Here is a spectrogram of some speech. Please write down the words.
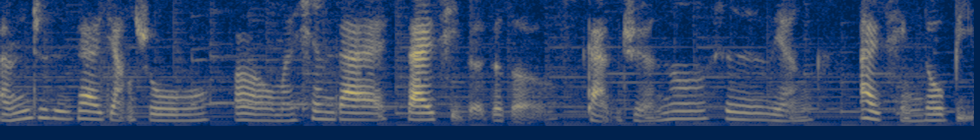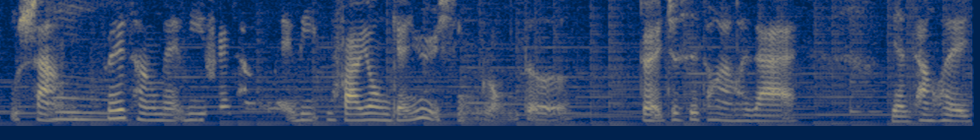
反正就是在讲说，呃，我们现在在一起的这个感觉呢，是连爱情都比不上，非常美丽，非常美丽，无法用言语形容的。对，就是通常会在演唱会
